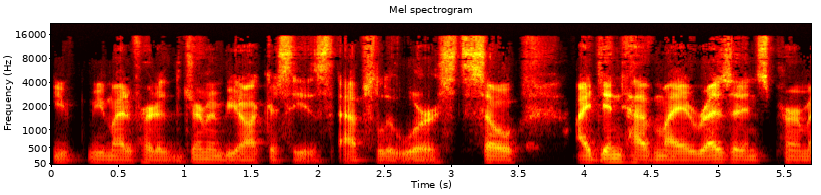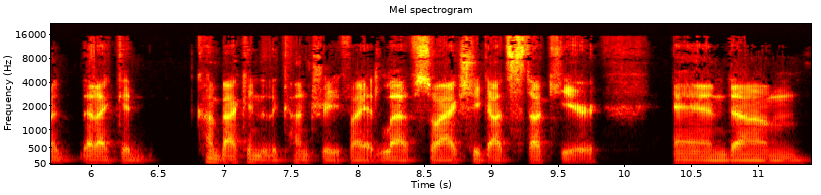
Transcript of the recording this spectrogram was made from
you you might have heard of the German bureaucracy is absolute worst. So I didn't have my residence permit that I could come back into the country if I had left. So I actually got stuck here, and um,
